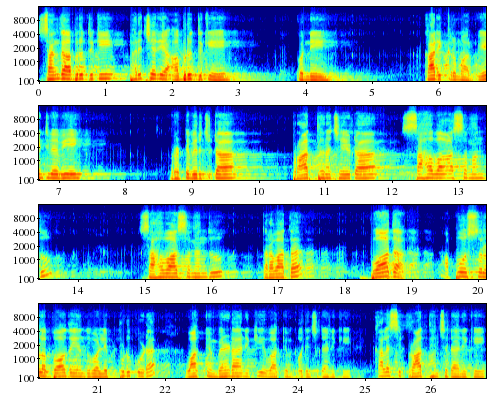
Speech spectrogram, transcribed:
సంఘ అభివృద్ధికి పరిచర్య అభివృద్ధికి కొన్ని కార్యక్రమాలు. ఏంటివి అవి? రొట్టె విరుచుట ప్రార్థన చేయుట సహవాసమందు సహవాసమందు తర్వాత బోధ అపోస్తుల బోధ ఎందు వాళ్ళు ఎప్పుడు కూడా వాక్యం వినడానికి వాక్యం బోధించడానికి కలిసి ప్రార్థించడానికి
